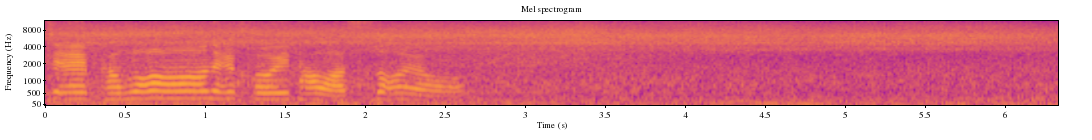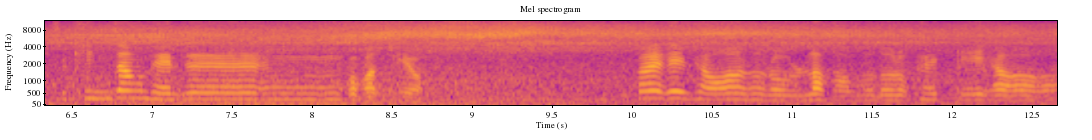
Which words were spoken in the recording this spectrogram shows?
이제 병원을 거의 다 왔어요. 좀 긴장되는 것 같아요. 빨리 병원으로 올라가 보도록 할게요.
